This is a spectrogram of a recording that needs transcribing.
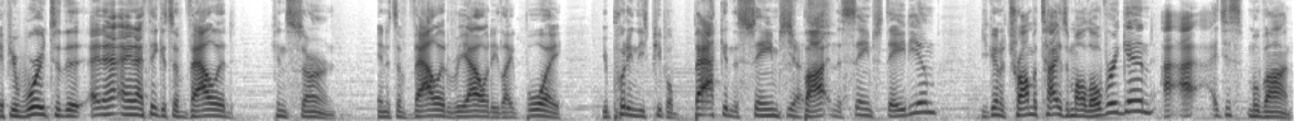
If you're worried to the, and I, and I think it's a valid concern and it's a valid reality. Like, boy, you're putting these people back in the same Yes. spot in the same stadium. You're going to traumatize them all over again. I, I, I just move on.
